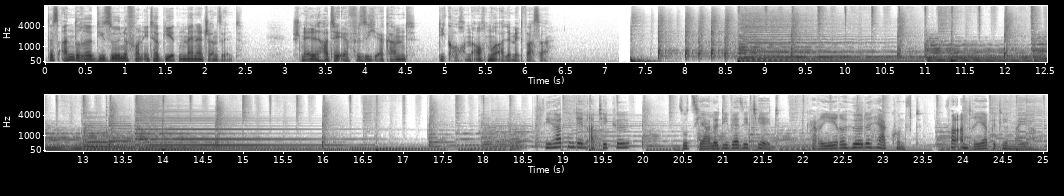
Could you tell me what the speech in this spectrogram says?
dass andere die Söhne von etablierten Managern sind. Schnell hatte er für sich erkannt, die kochen auch nur alle mit Wasser. Sie hörten den Artikel Soziale Diversität, Karrierehürde Herkunft von Andrea Bittelmeier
